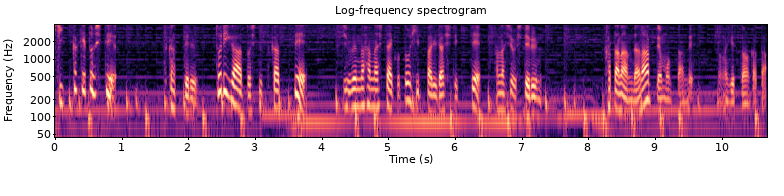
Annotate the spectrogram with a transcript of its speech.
きっかけとして使ってる。トリガーとして使って、自分の話したいことを引っ張り出してきて、話をしてる方なんだなって思ったんです。そのゲストの方。う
